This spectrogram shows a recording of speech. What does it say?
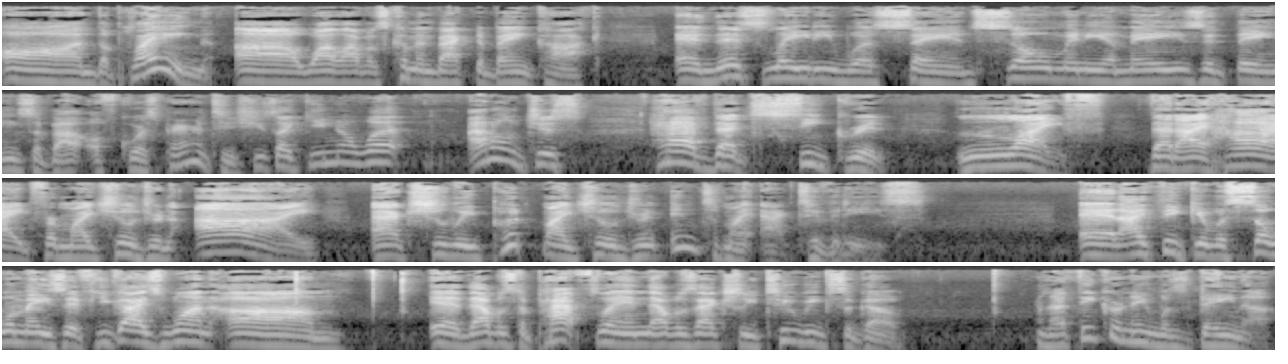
on the plane uh, while I was coming back to Bangkok, and this lady was saying so many amazing things about of course parenting. She's like you know what? I don't just have that secret life that i hide from my children. I actually put my children into my activities. And i think it was so amazing. If you guys want um yeah that was the pat flynn. That was actually two weeks ago and I think her name was Dana.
